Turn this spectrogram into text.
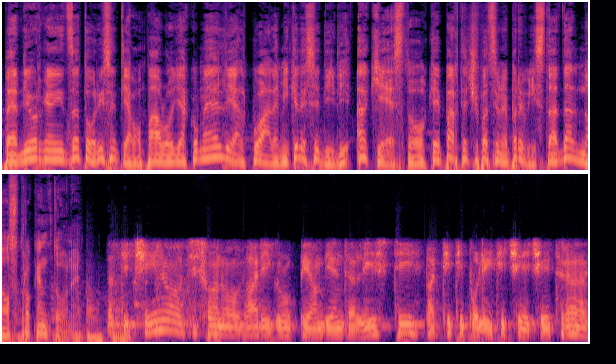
Per gli organizzatori sentiamo Paolo Iacomelli al quale Michele Sedili ha chiesto che partecipazione è prevista dal nostro cantone. A Ticino ci sono vari gruppi ambientalisti, partiti politici eccetera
